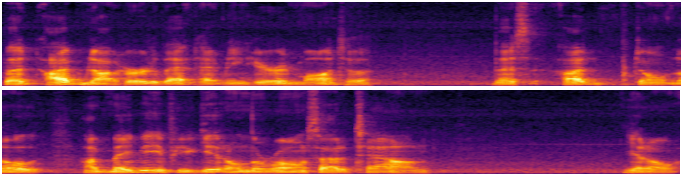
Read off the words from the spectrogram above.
But I've not heard of that happening here in Manta. That's I don't know. Uh, maybe if you get on the wrong side of town, you know,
